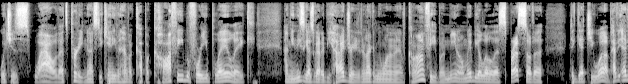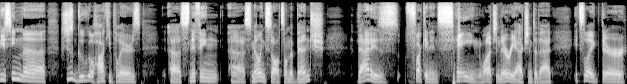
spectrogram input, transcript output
which is wow, that's pretty nuts. You can't even have a cup of coffee before you play. Like, I mean, these guys got to be hydrated. They're not going to be wanting to have coffee, but you know, maybe a little espresso to to get you up. Have you have you seen? Uh, just Google hockey players uh, sniffing uh, smelling salts on the bench. That is fucking insane. Watching their reaction to that, it's like they're,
